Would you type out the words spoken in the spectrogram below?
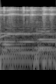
Música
